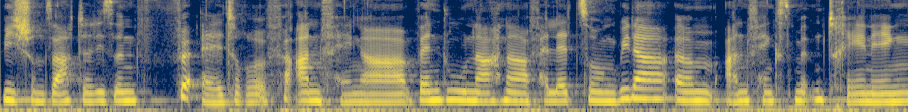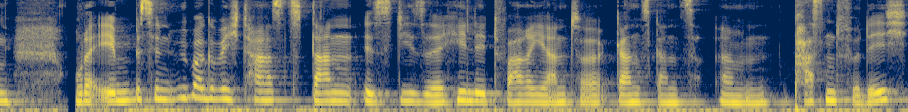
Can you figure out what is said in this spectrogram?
wie ich schon sagte, die sind für Ältere, für Anfänger. Wenn du nach einer Verletzung wieder ähm, anfängst mit dem Training oder eben ein bisschen Übergewicht hast, dann ist diese Helit-Variante ganz, ganz ähm, passend für dich.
